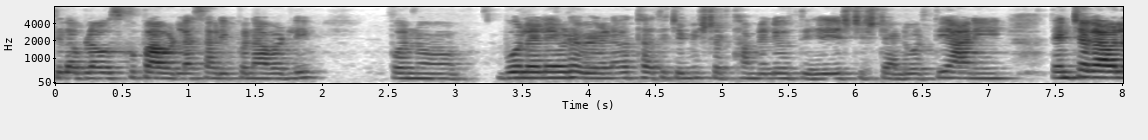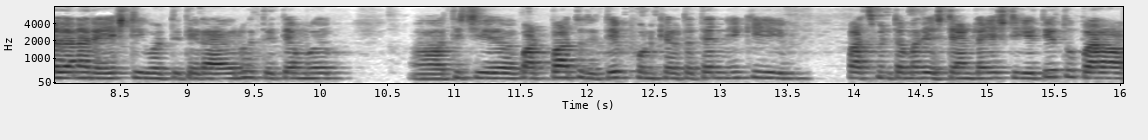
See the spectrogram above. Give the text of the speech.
तिला ब्लाऊज खूप आवडला साडी पण आवडली. पण बोलायला एवढा वेळ नव्हता तिचे मिस्टर थांबलेले होते एस टी स्टँडवरती आणि त्यांच्या गावाला जाणाऱ्या एस टीवरती ते ड्रायव्हर होते. त्यामुळं तिची वाट पाहत होते ते फोन केला होता त्यांनी की पाच मिनटामध्ये स्टँडला एस टी येते तू पा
